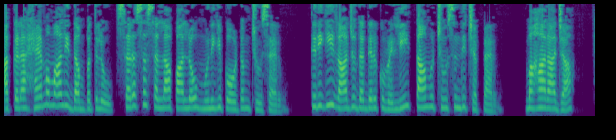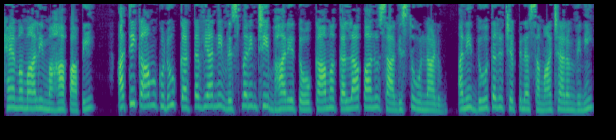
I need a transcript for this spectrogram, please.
అక్కడ హేమమాలి దంపతులు సరస సల్లాపాల్లో మునిగిపోవటం చూశారు. తిరిగి రాజు దగ్గరకు వెళ్ళి తాము చూసింది చెప్పారు. మహారాజా హేమమాలి మహాపాపి అతి కాముకుడు కర్తవ్యాన్ని విస్మరించి భార్యతో కామ కల్లాపాలు సాగిస్తూ ఉన్నాడు అని దూతలు చెప్పిన సమాచారం విని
